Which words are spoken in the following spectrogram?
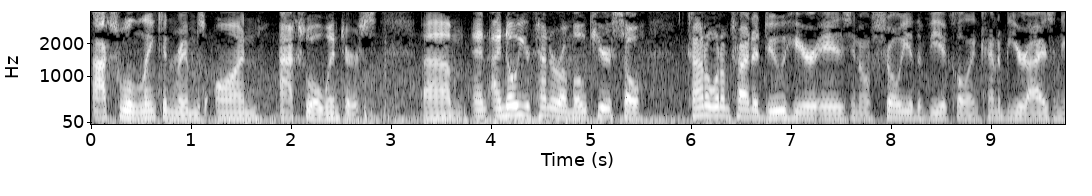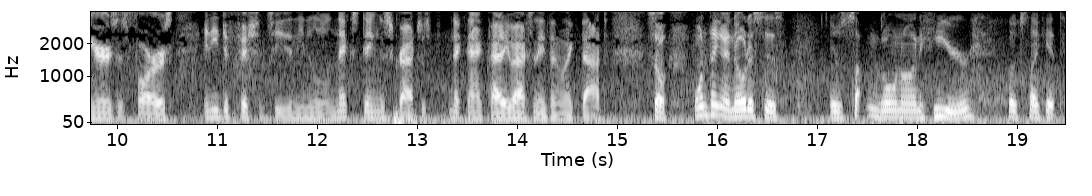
actual Lincoln rims on actual winters. Um, and I know you're kind of remote here, so kind of what I'm trying to do here is, you know, show you the vehicle and kind of be your eyes and ears as far as any deficiencies, any little nicks, dings, scratches, knick-knack, paddywhacks, anything like that. So one thing I noticed is there's something going on here. Looks like it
